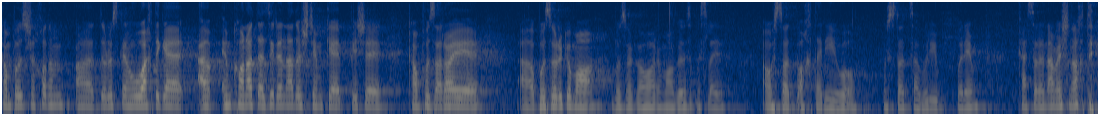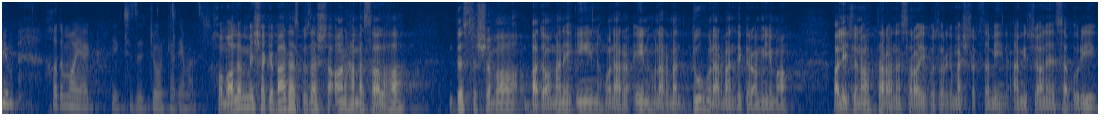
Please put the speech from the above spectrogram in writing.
کمپوزش خودم درست کردم. وقت دیگه امکانات از نداشتیم که پیش کمپوزرهای بزرگ ما بزرگوار ما مثل استاد باختری و استاد صبوری بریم. کسی رو نمیشناختیم خود ما یک, یک چیز جور کردیم ازش. خب معلوم میشه که بعد از گذشت آن همه سالها دست شما به دامن این هنر این هنرمند دو هنرمند گرامی ما علی جناب ترانه سرای بزرگ مشرق زمین امیرجان صبوری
